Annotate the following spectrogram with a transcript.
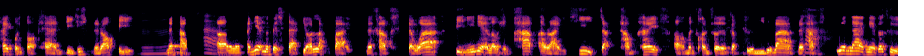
ให้ผลตอบแทนดีที่สุดในรอบปีนะครับอันนี้มันเป็น stat ย้อนหลังไป นะครับ แต่ว่าปีนี้เนี่ยเราเห็นภาพอะไรที่จะทำให้มัน confirm กับตัวนี้ได้บ้างนะครับเรื่องแรกเนี่ยก็คือ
